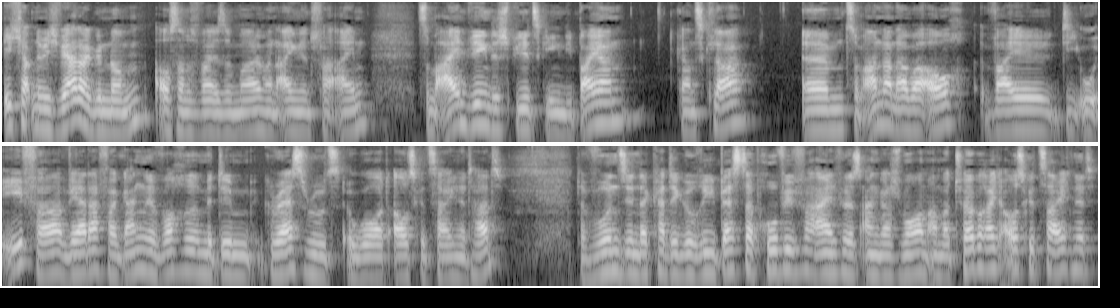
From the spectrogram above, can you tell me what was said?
Ich habe nämlich Werder genommen, ausnahmsweise mal, meinen eigenen Verein. Zum einen wegen des Spiels gegen die Bayern, ganz klar. Ähm, zum anderen aber auch, weil die UEFA Werder vergangene Woche mit dem Grassroots Award ausgezeichnet hat. Da wurden sie in der Kategorie bester Profiverein für das Engagement im Amateurbereich ausgezeichnet.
